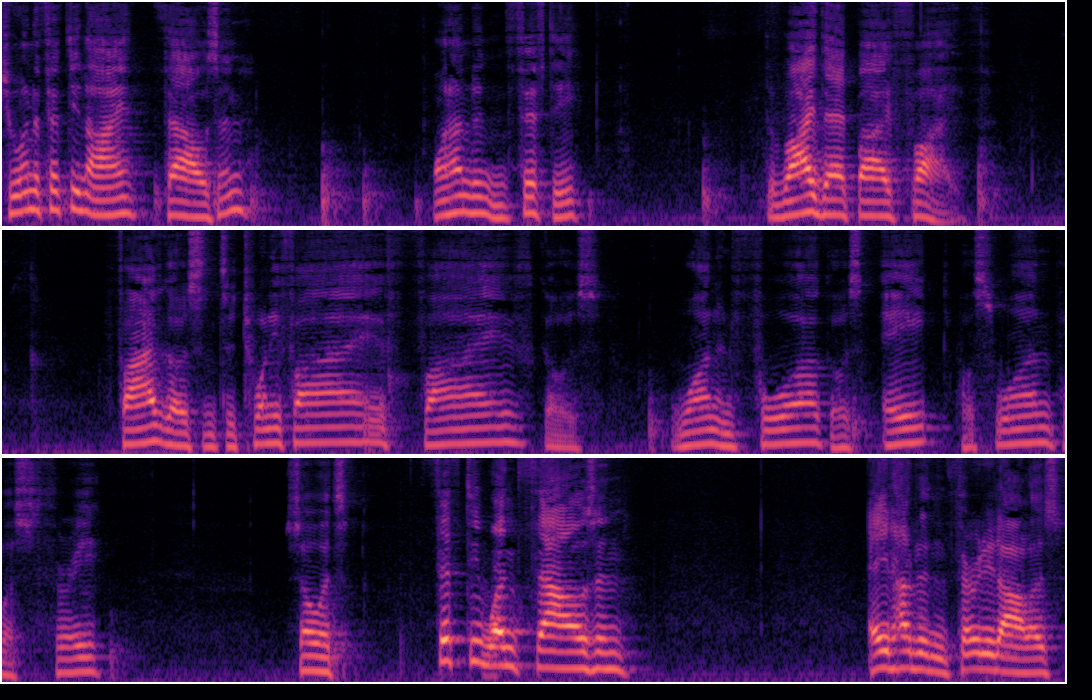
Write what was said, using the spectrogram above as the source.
259,150. Divide that by 5. 5 goes into 25. 5 goes 1 and 4 goes 8 plus 1 plus 3. So it's $51,830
